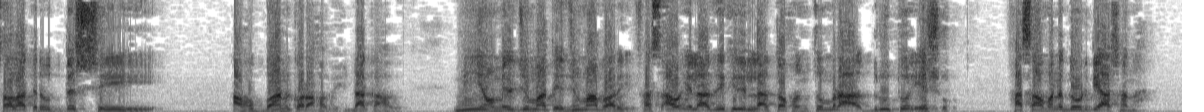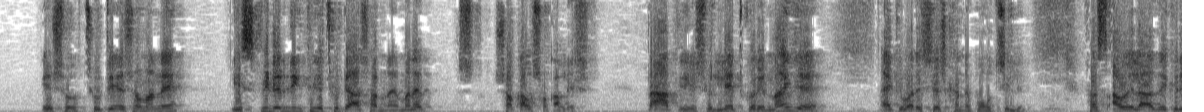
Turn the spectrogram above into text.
সালাতের উদ্দেশ্যে আহ্বান করা হবে, ডাকা হবে মিয়মিল জুমাতে জুমা বারে ফাঁসাও এলা জিকিরিল্লাহ তখন তোমরা দ্রুত এসো। ফাঁসাও মানে দৌড় দিয়ে আসা না। এসো, ছুটে এসো মানে স্পিডের দিক থেকে ছুটে আসার নয় মানে সকাল সকাল এসে। তাড়াতাড়ি এসো লেট করে নয় যে একেবারে শেষখানে পৌঁছিলেন ফার্স্ট আউলা জিকির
